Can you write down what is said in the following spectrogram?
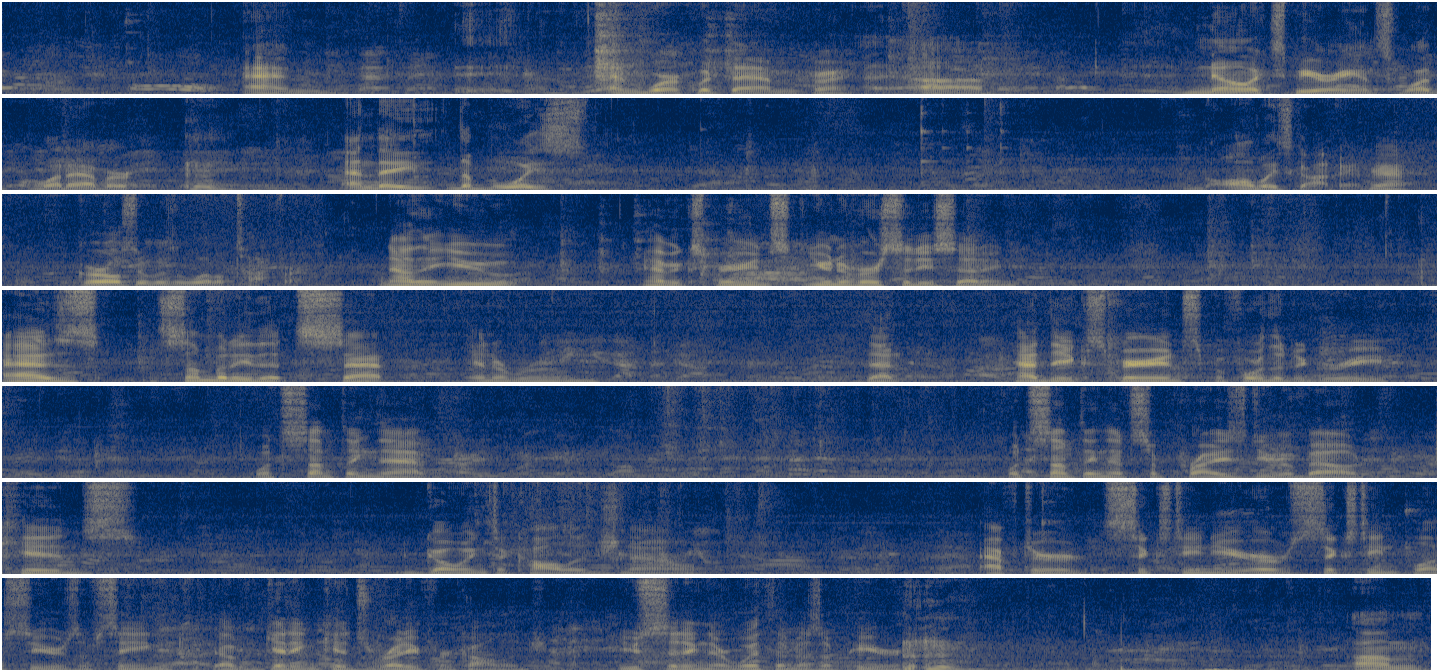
and and work with them Right. Uh, no experience what whatever. And they the boys always got in. Yeah. girls it was a little tougher. Now that you have experienced university setting, as somebody that sat in a room that had the experience before the degree, what's something that what's something that surprised you about kids going to college now after 16 year or 16 plus years of seeing of getting kids ready for college? You sitting there with them as a peer? Um,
